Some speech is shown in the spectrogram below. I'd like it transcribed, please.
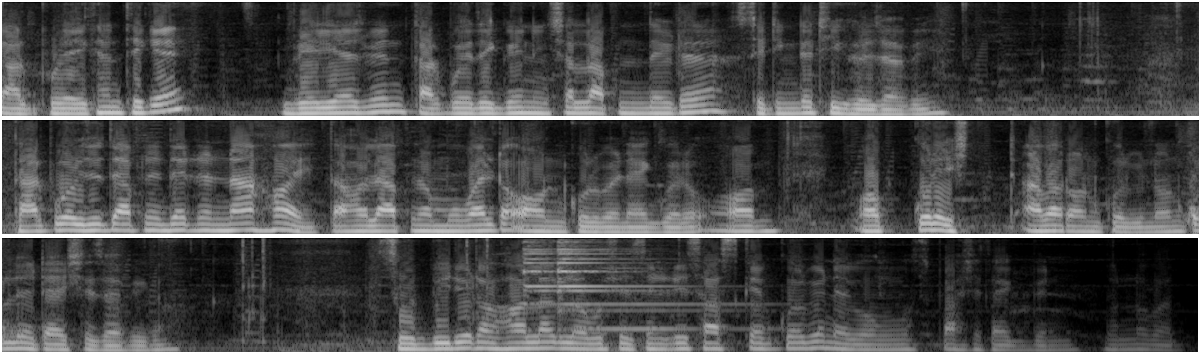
তারপরে এখান থেকে বেরিয়ে আসবেন, তারপরে দেখবেন ইনশাল্লাহ আপনাদের এটা সেটিংটা ঠিক হয়ে যাবে। তারপর যদি আপনাদের এটা না হয়, তাহলে আপনার মোবাইলটা অন করবেন একবার। অফ করে আবার অন করবেন। অন করলে এটা এসে যাবে। সো ভিডিওটা ভালো লাগলে অবশ্যই চ্যানেলটি সাবস্ক্রাইব করবেন এবং পাশে থাকবেন। ধন্যবাদ।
